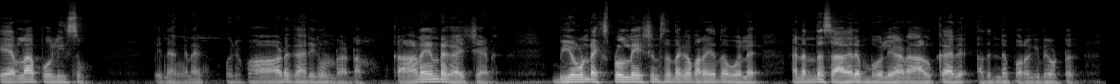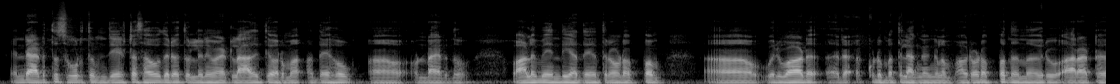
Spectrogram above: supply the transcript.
കേരള പോലീസും. പിന്നെ അങ്ങനെ ഒരുപാട് കാര്യങ്ങളുണ്ട് കേട്ടോ. കാണേണ്ട കാഴ്ചയാണ്. ബിയോണ്ട് എക്സ്പ്ലനേഷൻസ് എന്നൊക്കെ പറയുന്ന പോലെ അനന്തസാഗരം പോലെയാണ് ആൾക്കാർ അതിന്റെ പുറകിലോട്ട് എന്റെ അടുത്ത സുഹൃത്തും ജ്യേഷ്ഠ സഹോദര തുല്യനുമായിട്ടുള്ള ആദിത്യവർമ്മ അദ്ദേഹവും ഉണ്ടായിരുന്നു. വാളുമേന്തി അദ്ദേഹത്തിനോടൊപ്പം ഒരുപാട് കുടുംബത്തിലെ അംഗങ്ങളും അവരോടൊപ്പം നിന്ന് ഒരു ആറാട്ട്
